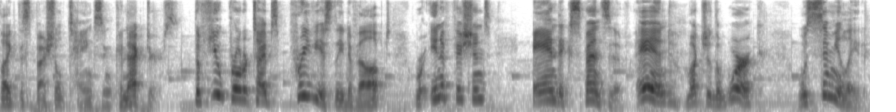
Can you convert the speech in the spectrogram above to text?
like the special tanks and connectors. The few prototypes previously developed were inefficient and expensive, and much of the work was simulated.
